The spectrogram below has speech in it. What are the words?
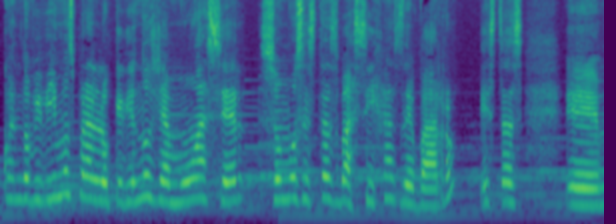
cuando vivimos para lo que Dios nos llamó a hacer, somos estas vasijas de barro, estas... Eh,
